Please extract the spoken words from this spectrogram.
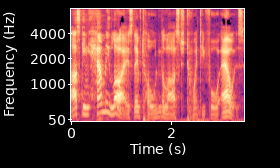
asking how many lies they've told in the last 24 hours.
